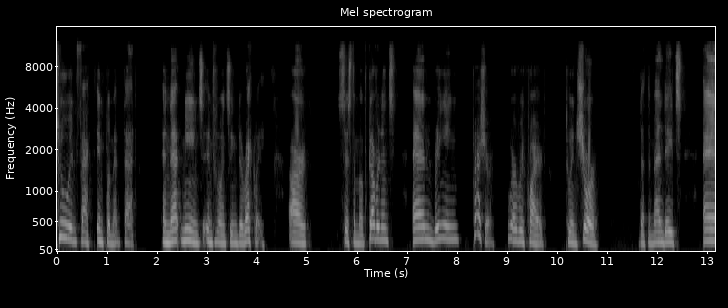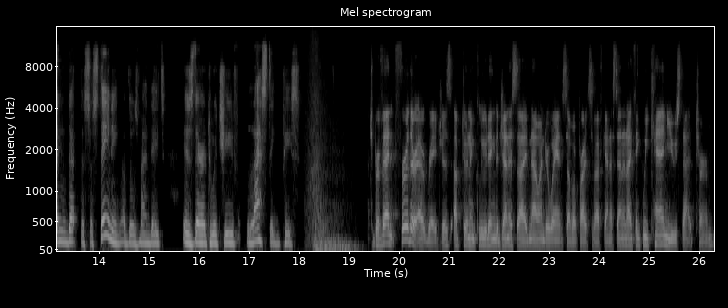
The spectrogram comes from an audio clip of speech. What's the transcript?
to, in fact, implement that. And that means influencing directly our system of governance and bringing pressure where required to ensure that the mandates and that the sustaining of those mandates is there to achieve lasting peace. To prevent further outrages, up to and including the genocide now underway in several parts of Afghanistan, and I think we can use that term,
